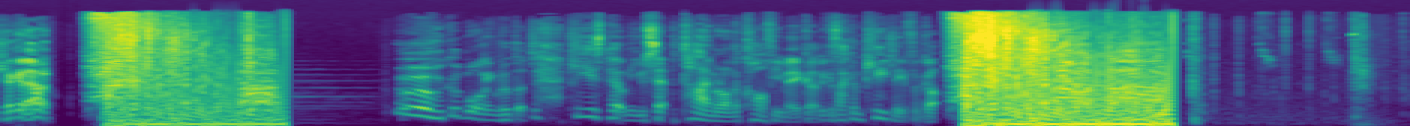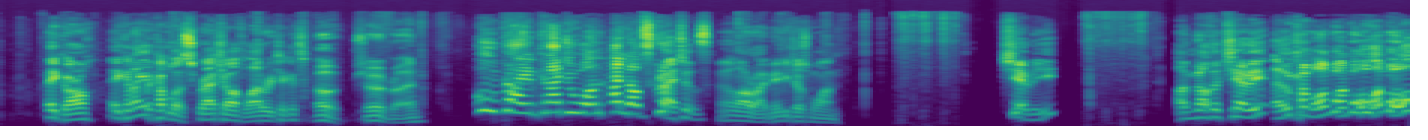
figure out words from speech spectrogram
check it out. Oh, good morning, Rupert. Please tell me you set the timer on the coffee maker because I completely forgot. Hey, Carl. Hey, can I get a couple of scratch-off lottery tickets? Oh, sure, Brian. Oh, Brian, can I do one? I love scratches. Well, all right, maybe just one. Cherry. Another cherry. Oh, come on, one more, one more.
